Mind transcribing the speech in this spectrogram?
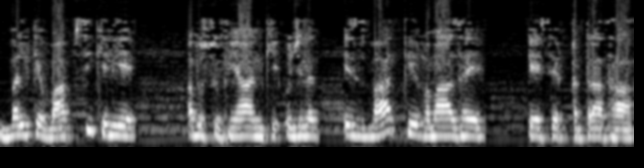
بلکہ واپسی کے لیے ابو سفیان کی اجلت اس بات کی غماز ہے کہ اسے قطرہ تھا۔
